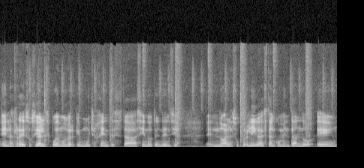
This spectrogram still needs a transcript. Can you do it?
En las redes sociales podemos ver que mucha gente está haciendo tendencia eh, no a la Superliga, están comentando en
